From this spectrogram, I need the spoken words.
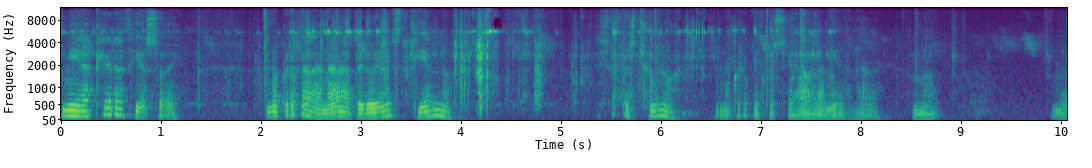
mira qué gracioso es no creo que haga nada pero es tierno es súper chulo no creo que esto se abra ni nada no no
